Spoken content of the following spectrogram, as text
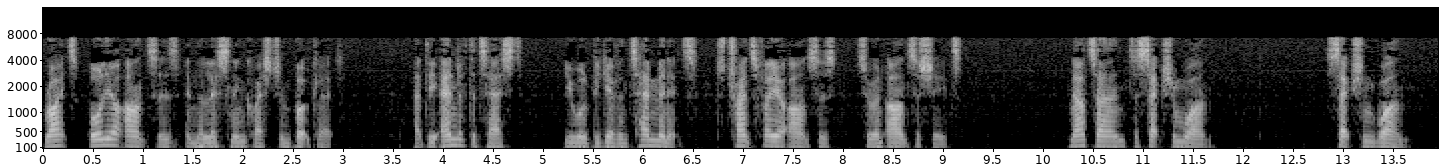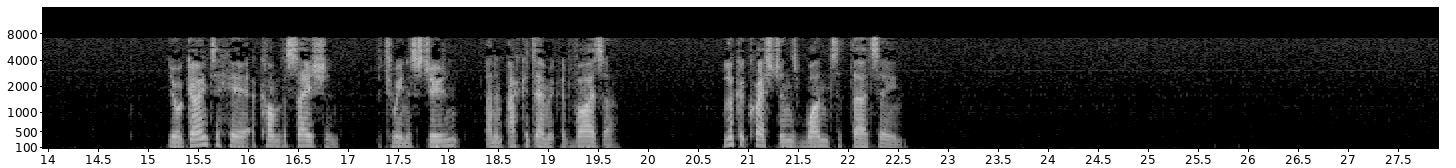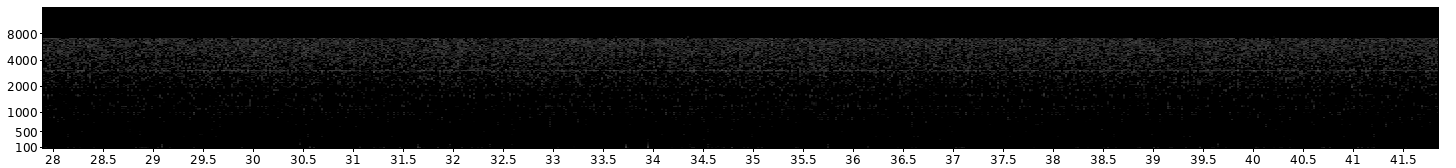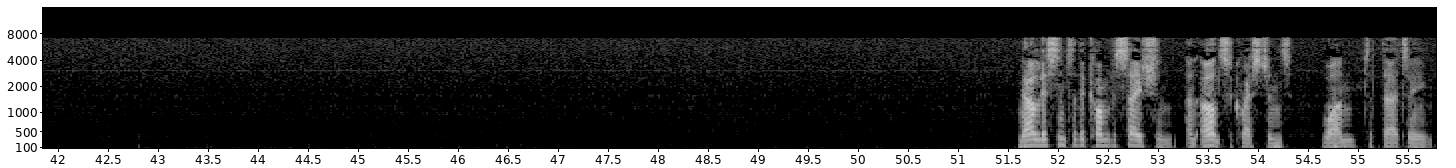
Write all your answers in the listening question booklet. At the end of the test, you will be given 10 minutes to transfer your answers to an answer sheet. Now turn to section 1. Section 1. You are going to hear a conversation between a student and an academic advisor. Look at questions 1 to 13. Now listen to the conversation and answer questions 1 to 13.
